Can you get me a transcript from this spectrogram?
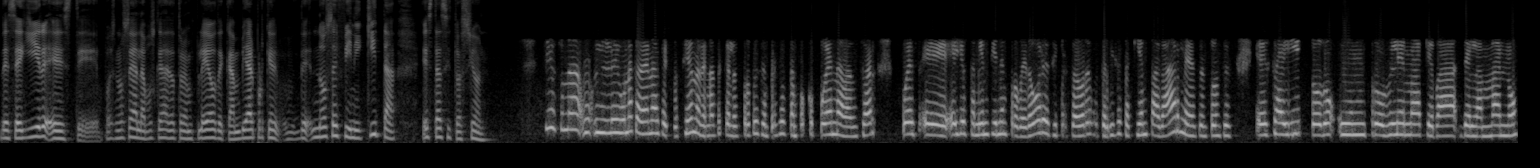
de seguir, este, pues no sé, a la búsqueda de otro empleo, de cambiar, porque no se finiquita esta situación. Sí, es una, una cadena de afectación, además de que las propias empresas tampoco pueden avanzar, pues eh, ellos también tienen proveedores y prestadores de servicios a quien pagarles, entonces es ahí todo un problema que va de la mano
